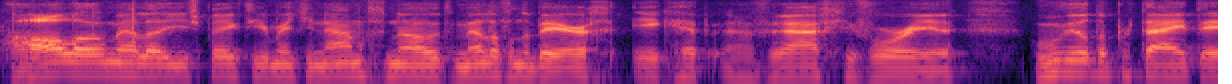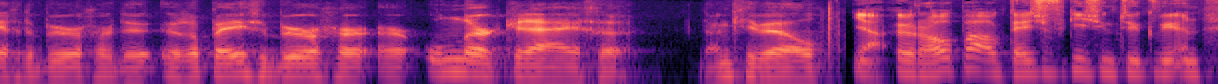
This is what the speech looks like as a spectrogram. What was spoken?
Hallo Melle, je spreekt hier met je naamgenoot Melle van den Berg. Ik heb een vraagje voor je. Hoe wil de partij tegen de burger de Europese burger eronder krijgen? Dankjewel. Ja, Europa, ook deze verkiezing natuurlijk weer een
